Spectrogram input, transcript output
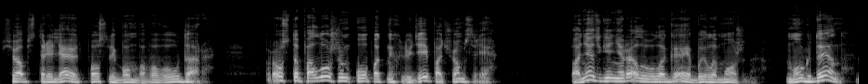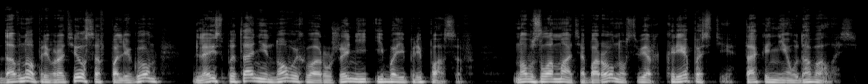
все обстреляют после бомбового удара. Просто положим опытных людей почем зря. Понять генерала Улагая было можно. Мугден давно превратился в полигон для испытаний новых вооружений и боеприпасов, но взломать оборону сверхкрепости так и не удавалось.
